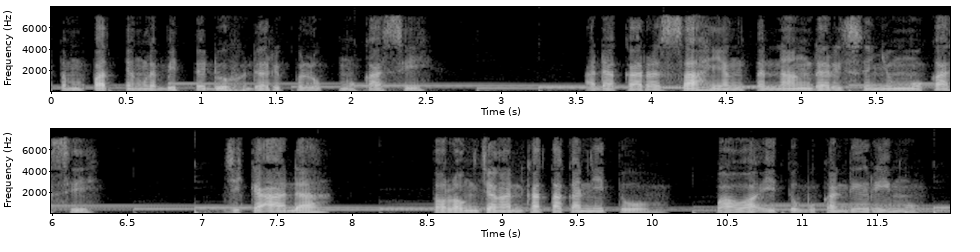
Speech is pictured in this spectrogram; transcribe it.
tempat yang lebih teduh dari pelukmu kasih? Adakah resah yang tenang dari senyummu kasih? Jika ada, tolong jangan katakan itu bahwa itu bukan dirimu.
